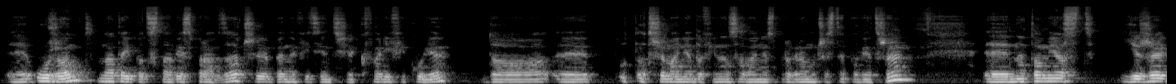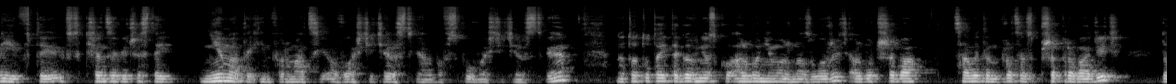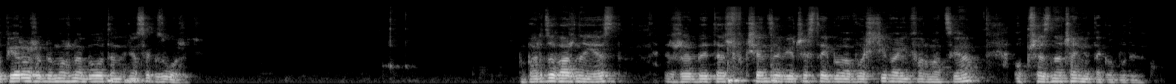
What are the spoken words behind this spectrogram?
Y, urząd na tej podstawie sprawdza, czy beneficjent się kwalifikuje do otrzymania dofinansowania z programu Czyste Powietrze. E, natomiast jeżeli w, tej, w księdze wieczystej nie ma tych informacji o właścicielstwie albo współwłaścicielstwie, no to tutaj tego wniosku albo nie można złożyć, albo trzeba cały ten proces przeprowadzić, dopiero żeby można było ten wniosek złożyć. Bardzo ważne jest, żeby też w księdze wieczystej była właściwa informacja o przeznaczeniu tego budynku.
